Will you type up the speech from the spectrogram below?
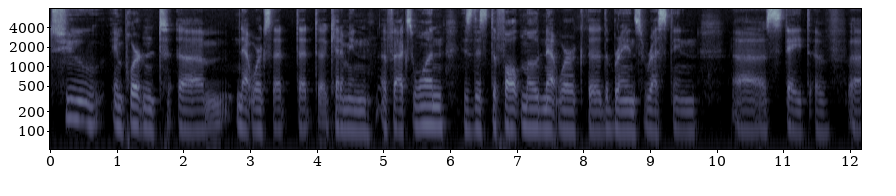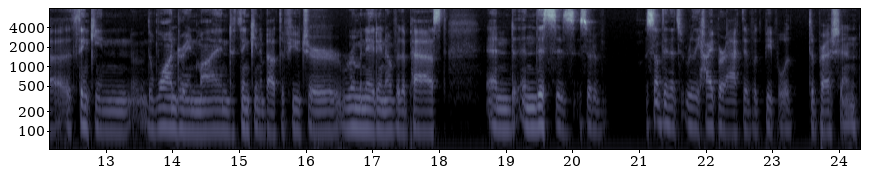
two important um, networks that that uh, ketamine affects. One is this default mode network, the the brain's resting uh, state of uh, thinking, the wandering mind, thinking about the future, ruminating over the past, and and this is sort of something that's really hyperactive with people with depression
